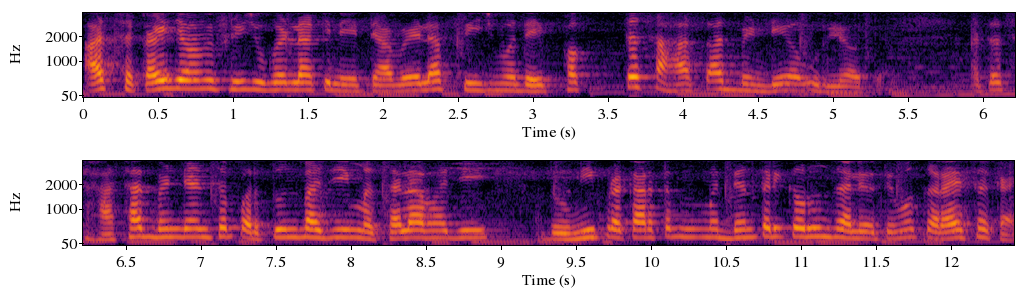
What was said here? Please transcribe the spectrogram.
आज सकाळी जेव्हा मी फ्रीज उघडला की नाही त्यावेळेला फ्रीजमध्ये फक्त सहा सात भेंड्या उरल्या होत्या. आता सहा सात भेंड्यांचं परतून भाजी मसाला भाजी दोन्ही प्रकार तर मध्यंतरी करून झाले होते. मग करायचं काय?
